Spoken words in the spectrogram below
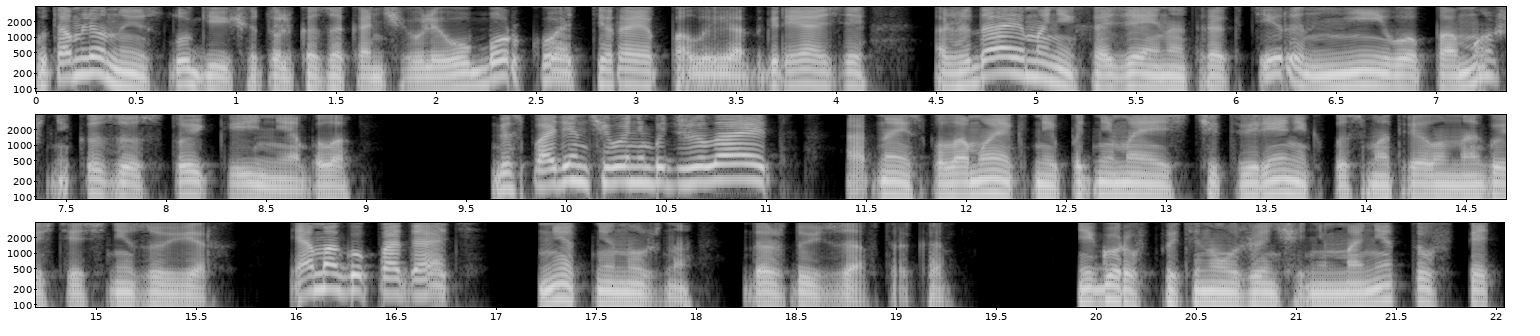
Утомленные слуги еще только заканчивали уборку, оттирая полы от грязи. Ожидаемо ни хозяина трактира, ни его помощника за стойкой не было. «Господин чего-нибудь желает?» Одна из поломаек, не поднимаясь с четверенек, посмотрела на гостя снизу вверх. «Я могу подать». «Нет, не нужно. Дождусь завтрака». Егоров протянул женщине монету в пять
